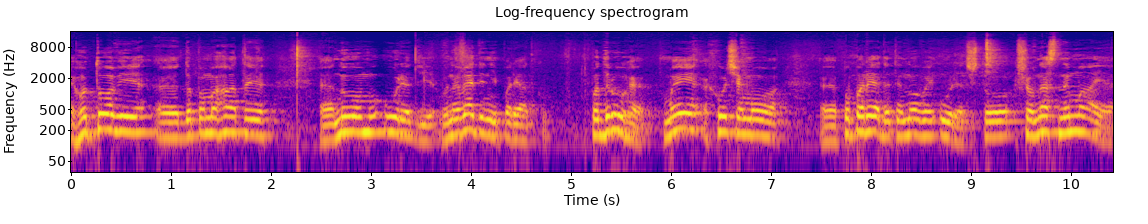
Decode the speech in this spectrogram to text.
готові допомагати новому уряді в наведенні порядку. По-друге, ми хочемо попередити новий уряд, що, в нас немає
